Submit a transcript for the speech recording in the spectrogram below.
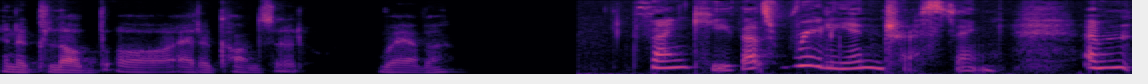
in a club or at a concert, wherever. Thank you. That's really interesting. Um,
